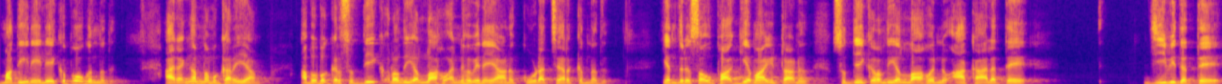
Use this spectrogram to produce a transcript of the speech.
മദീനയിലേക്ക് പോകുന്നത്. ആ രംഗം നമുക്കറിയാം. അബുബക്കർ സിദ്ദീഖ് റതി അള്ളാഹു അൻഹുവിനെയാണ് കൂടെ ചേർക്കുന്നത്. എന്തൊരു സൗഭാഗ്യമായിട്ടാണ് സുദ്ദീഖ് റതി അള്ളാഹുനു ആ കാലത്തെ ജീവിതത്തെ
